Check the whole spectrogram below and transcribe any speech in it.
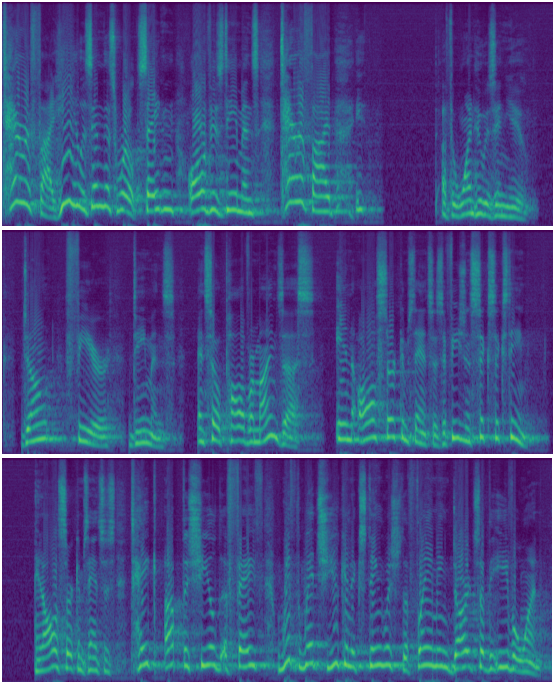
Terrified. He who is in this world, Satan, all of his demons, terrified of the one who is in you. Don't fear demons. And so Paul reminds us in all circumstances, Ephesians 6 16, in all circumstances, take up the shield of faith with which you can extinguish the flaming darts of the evil one.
